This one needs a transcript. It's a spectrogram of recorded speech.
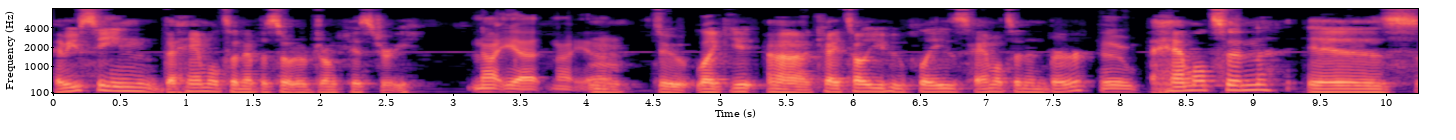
Have you seen the Hamilton episode of Drunk History? Not yet. Not yet. Mm, dude, like you, uh, can I tell you who plays Hamilton and Burr? Who? Hamilton is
